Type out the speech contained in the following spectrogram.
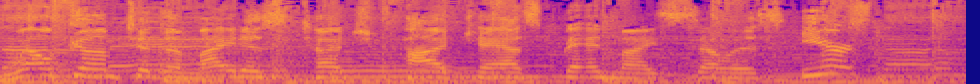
Welcome to the Meidas Touch podcast. Ben Meiselas here,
